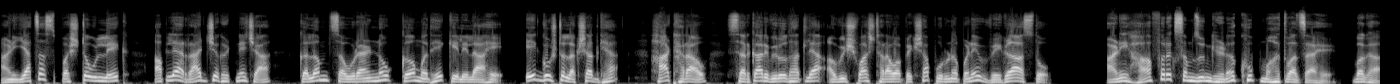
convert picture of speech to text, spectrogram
आणि याचा स्पष्ट उल्लेख आपल्या राज्यघटनेच्या कलम चौऱ्याण्णव क मध्ये केलेला आहे. एक गोष्ट लक्षात घ्या हा ठराव सरकारविरोधातल्या अविश्वास ठरावापेक्षा पूर्णपणे वेगळा असतो. आणि हा फरक समजून घेणं खूप महत्वाचं आहे. बघा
